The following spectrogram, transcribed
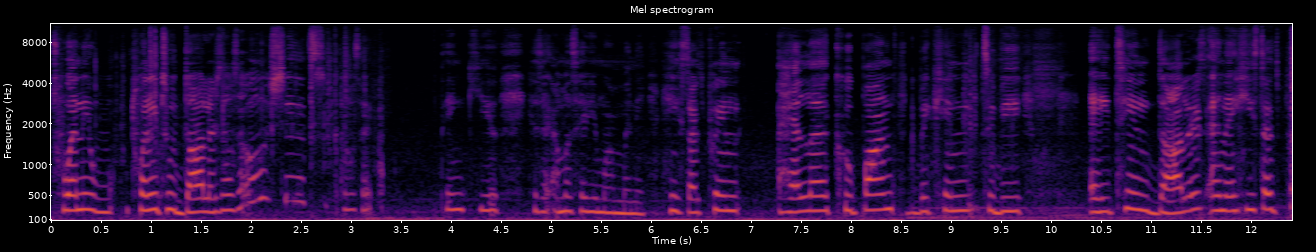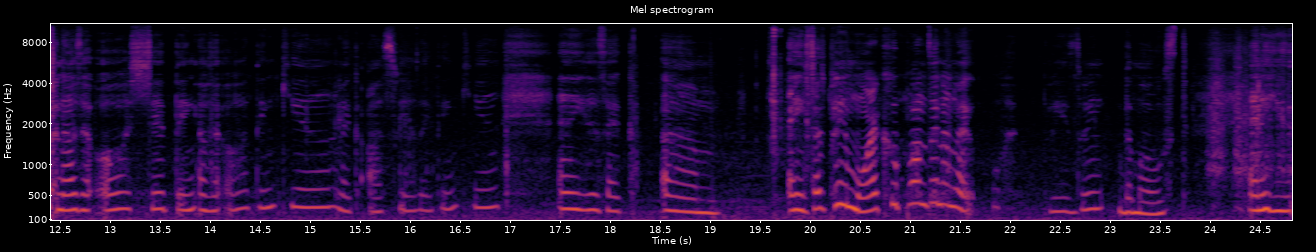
20 $22. I was like, oh shit, I was like, thank you. He's like, I'm gonna save you more money. He starts putting hella coupons, became to be $18 and then he starts putting I was like oh shit thank I was like oh thank you like sweet I was like thank you and he was like um and he starts putting more coupons in. I'm like, what? He's doing the most. And he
